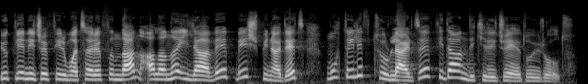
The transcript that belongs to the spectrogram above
Yüklenici firma tarafından alana ilave 5000 adet muhtelif türlerde fidan dikileceği duyuruldu.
